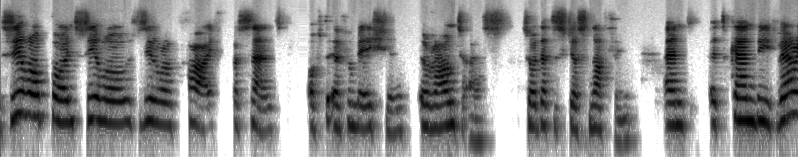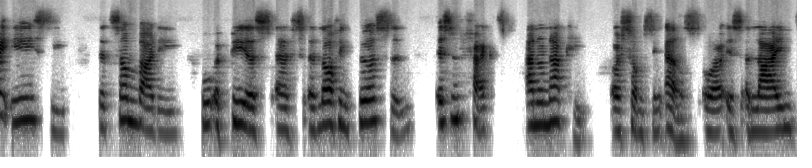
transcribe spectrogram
0.005% of the information around us. So that is just nothing. And it can be very easy that somebody who appears as a loving person is in fact Anunnaki or something else, or is aligned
